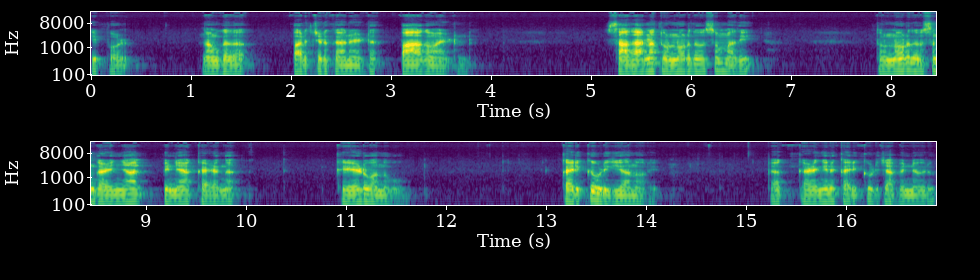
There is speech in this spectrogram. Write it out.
ഇപ്പോൾ നമുക്കത് പറിച്ചെടുക്കാനായിട്ട് പാകമായിട്ടുണ്ട്. സാധാരണ തൊണ്ണൂറ് ദിവസം മതി. തൊണ്ണൂറ് ദിവസം കഴിഞ്ഞാൽ പിന്നെ ആ കിഴങ്ങ് കേടുവന്നു പോകും. കരിക്ക് പിടിക്കുക എന്ന് പറയും. കിഴങ്ങിന് കരിക്ക് പിടിച്ചാൽ പിന്നെ ഒരു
